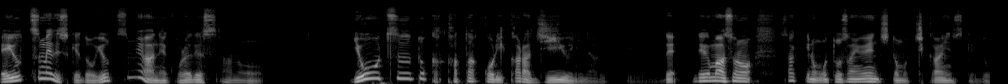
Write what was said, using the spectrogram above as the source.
え4つ目ですけど、4つ目はね、これです。あの、腰痛とか肩こりから自由になるっていうので、で、まあその、さっきのお父さん遊園地とも近いんですけど、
